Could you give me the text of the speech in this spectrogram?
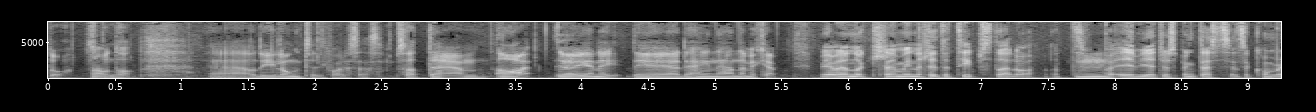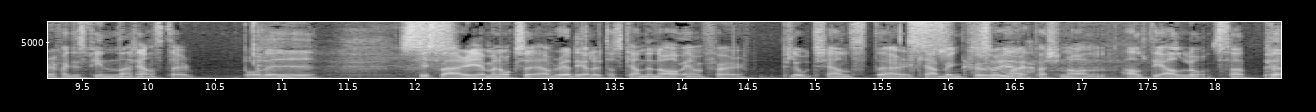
då spontant. Eh, och det är lång tid kvar tills dess. Så att, eh, ja, jag är enig. Det, det hinner hända mycket. Men jag vill ändå klämma in ett litet tips där då. Att Mm. På aviators.se så kommer det faktiskt finnas tjänster både i, i Sverige men också i övriga delar av Skandinavien för pilottjänster, cabin crew, markpersonal, allt i allo. Så att eh,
